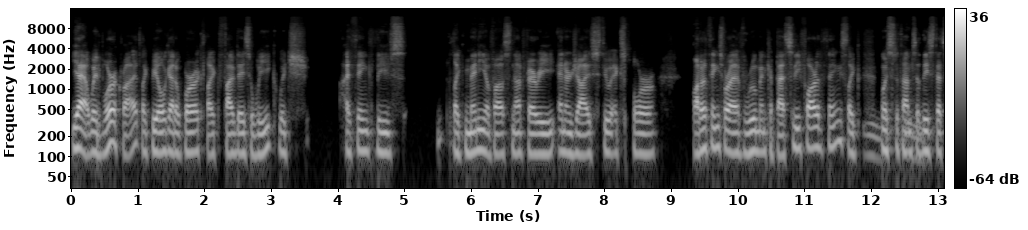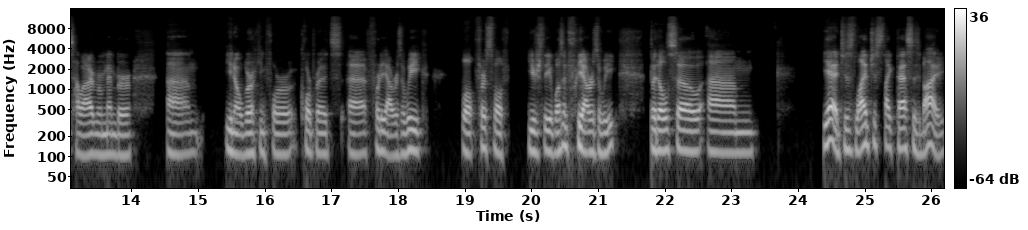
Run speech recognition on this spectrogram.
yeah with work right like we all got to work like five days a week which i think leaves like many of us not very energized to explore other things or I have room and capacity for other things like mm-hmm. most of the times at mm-hmm. least that's how i remember um you know working for corporates uh 40 hours a week well first of all usually it wasn't 40 hours a week but also um yeah just life just like passes by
